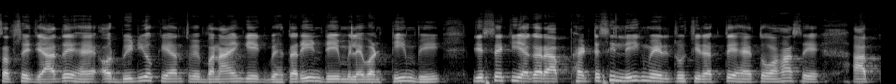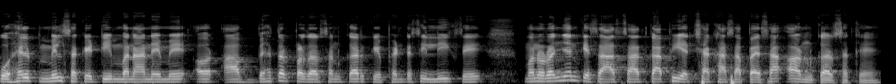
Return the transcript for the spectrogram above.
सबसे ज़्यादा हैं और वीडियो के अंत में बनाएँगे एक बेहतरीन ड्रीम इलेवन टीम भी, जिससे कि अगर आप फैंटेसी लीग में रुचि रखते हैं तो वहाँ से आपको हेल्प मिल सके टीम बनाने में और आप बेहतर प्रदर्शन करके फैंटेसी लीग से मनोरंजन के साथ साथ काफ़ी अच्छा खासा पैसा अर्न कर सकें।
